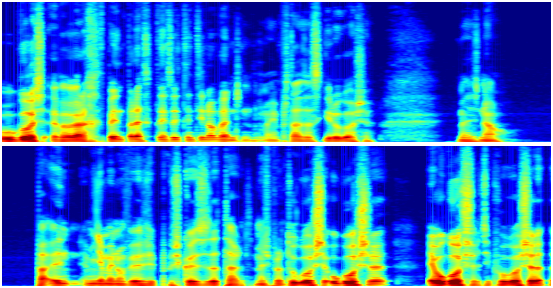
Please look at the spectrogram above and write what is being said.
O Gosha. Agora de repente parece que tens 89 anos. Não é importante a seguir o Gosha. Mas não. Pá, a minha mãe não vê tipo, as coisas da tarde. Mas pronto, o Gosha, o Gosha é o Gosha. Tipo, o Gosha.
